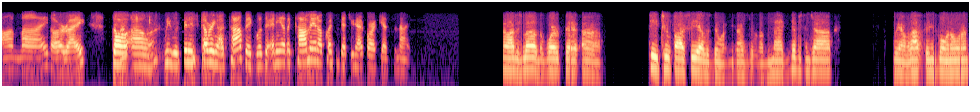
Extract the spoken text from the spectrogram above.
online. All right. So um, we were finished covering our topic. Was there any other comment or question that you had for our guest tonight? No, I just love the work that uh, T25CL is doing. You guys are doing a magnificent job. We have a lot of things going on,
